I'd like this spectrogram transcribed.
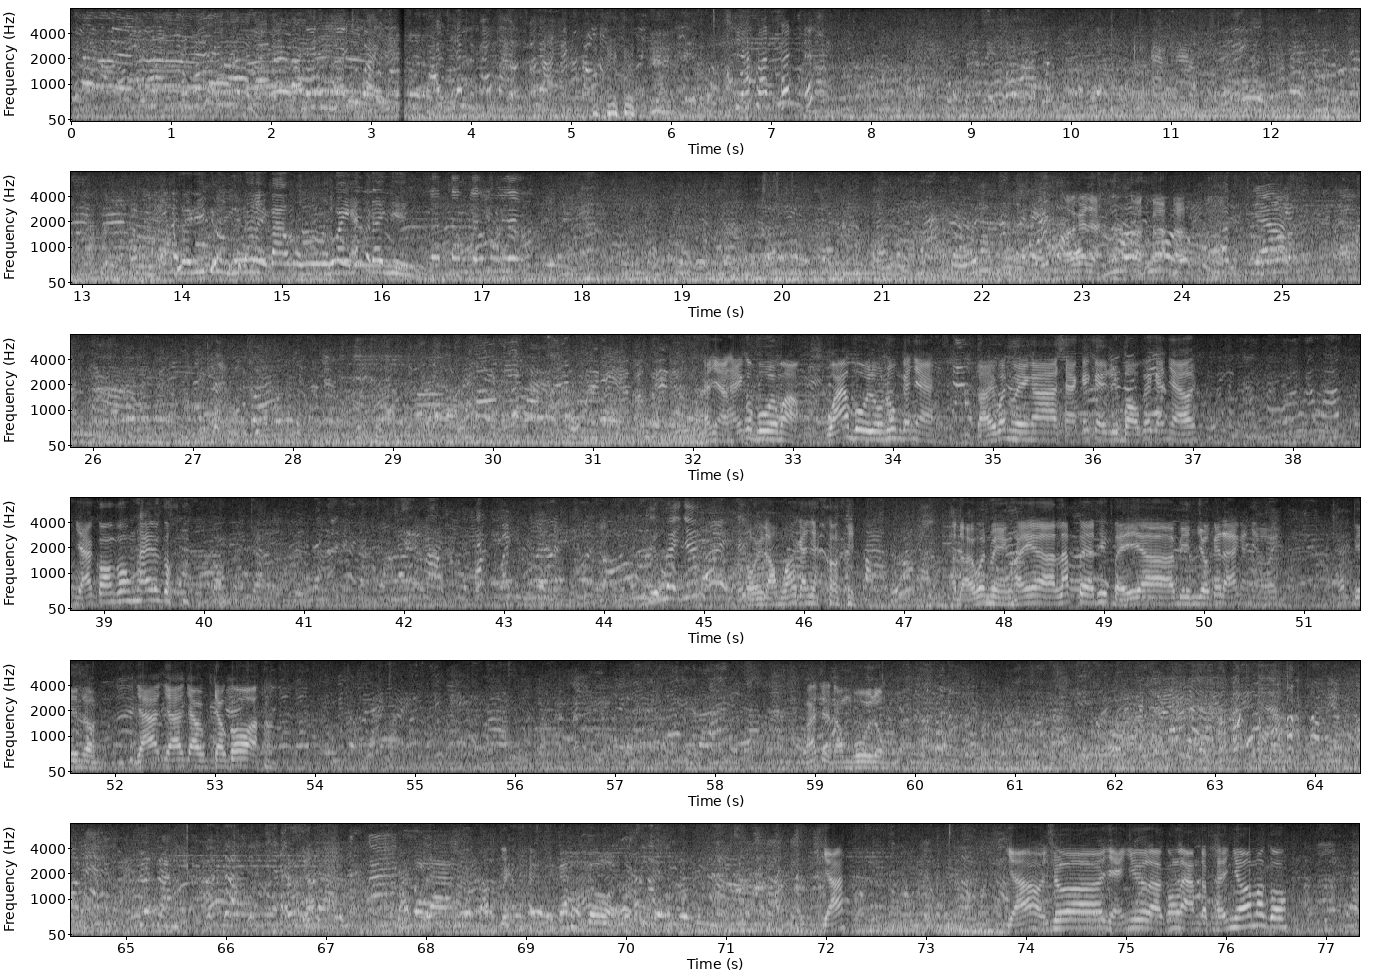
Người đi đường người ta lại vào quay hết vào đây nhìn cả nhà cả nhà thấy có vui không ạ? Quá vui luôn đúng không cả nhà? Đợi bánh nguyên à, sạc cái cây rimbồ cái cả nhà ơi. Dạ con cũng không thấy nữa con. Con Đứng đây nhá. Ôi đông quá cả nhà ơi. Đợi bánh nguyên phải à, lắp cái thiết bị à, pin vô cái đã cả nhà ơi. Hết pin rồi. Dạ dạ chào chào cô ạ. Quá trời đông vui luôn dạ. Dạ hồi xưa dạng như là con làm tập thể nhóm á cô.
